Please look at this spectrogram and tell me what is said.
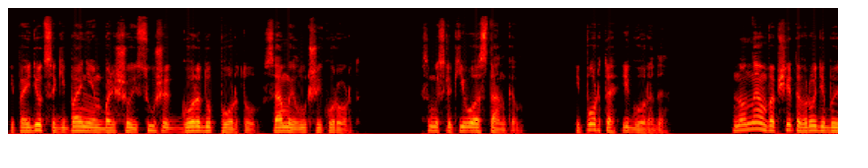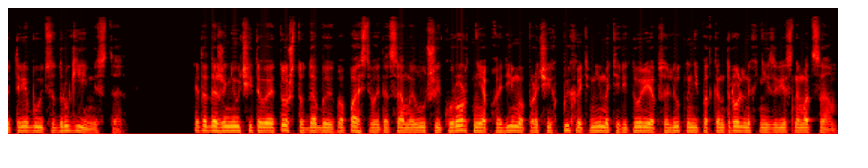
и пойдет с огибанием большой суши к городу-порту, самый лучший курорт. В смысле к его останкам. И порта, и города. Но нам вообще-то вроде бы требуются другие места. Это даже не учитывая то, что дабы попасть в этот самый лучший курорт, необходимо прочихпыхать мимо территории абсолютно неподконтрольных неизвестным отцам.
